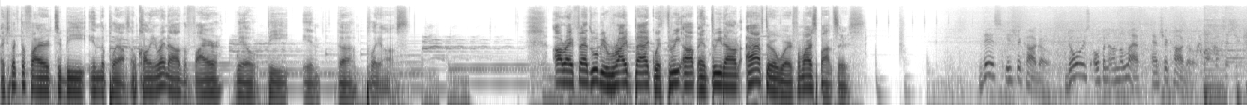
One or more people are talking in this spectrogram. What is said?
I expect the Fire to be in the playoffs. I'm calling it right now. The Fire will be in the playoffs. All right, fans, we'll be right back with three up and three down after a word from our sponsors. This is Chicago. Doors open on the left at Chicago. Welcome to Chicago.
